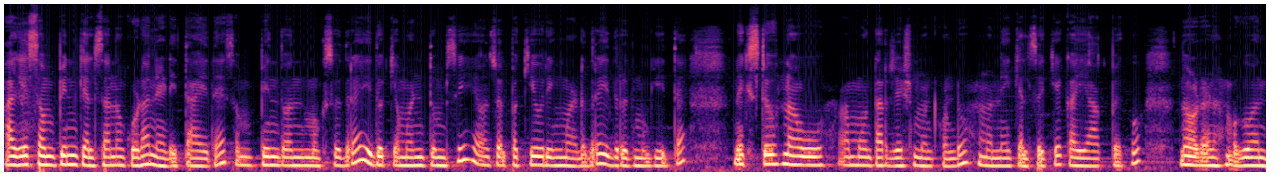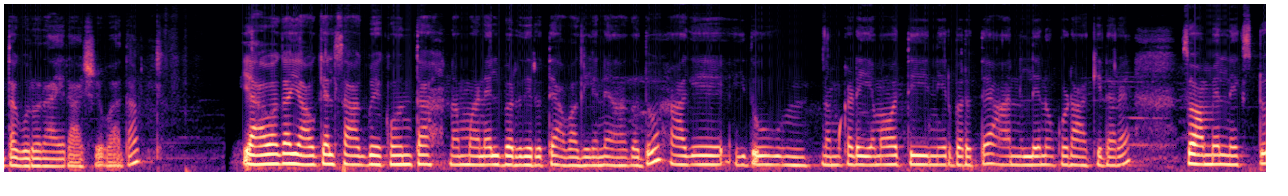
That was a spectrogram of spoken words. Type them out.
ಹಾಗೆ ಸಂಪಿನ ಕೆಲಸನೂ ಕೂಡ ನಡೀತಾ ಇದೆ. ಸಂಪಿಂದು ಒಂದು ಮುಗಿಸಿದ್ರೆ ಇದಕ್ಕೆ ಮಣ್ಣು ತುಂಬಿಸಿ ಸ್ವಲ್ಪ ಕ್ಯೂರಿಂಗ್ ಮಾಡಿದ್ರೆ ಇದ್ರದ್ದು ಮುಗಿಯುತ್ತೆ. ನೆಕ್ಸ್ಟು ನಾವು ಅಮೌಂಟ್ ಅಡ್ಜಸ್ಟ್ ಮಾಡಿಕೊಂಡು ಮನೆ ಕೆಲಸಕ್ಕೆ ಕೈ ಹಾಕಬೇಕು. ನೋಡೋಣ. ಭಗವಂತ ಗುರುರಾಯರ ಆಶೀರ್ವಾದ. ಯಾವಾಗ ಯಾವ ಕೆಲಸ ಆಗಬೇಕು ಅಂತ ನಮ್ಮ ಮನೇಲಿ ಬರೆದಿರುತ್ತೆ ಆವಾಗಲೇ ಆಗೋದು. ಹಾಗೆ ಇದು ನಮ್ಮ ಕಡೆ ಹೇಮಾವತಿ ನೀರು ಬರುತ್ತೆ, ಆ ನಲ್ಲಿನೂ ಕೂಡ ಹಾಕಿದ್ದಾರೆ. ಸೊ ಆಮೇಲೆ ನೆಕ್ಸ್ಟು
